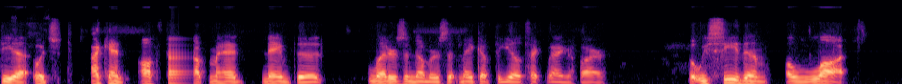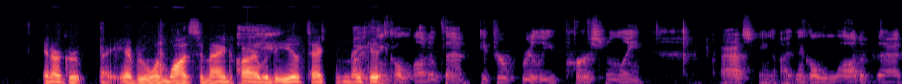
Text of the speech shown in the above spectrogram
the uh, which I can't off the top of my head name the letters and numbers that make up the EOTech magnifier, but we see them a lot in our group. Like, everyone wants a magnifier with the I- EOTech to make it. I it. think a lot of that, if you're really personally asking, I think a lot of that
